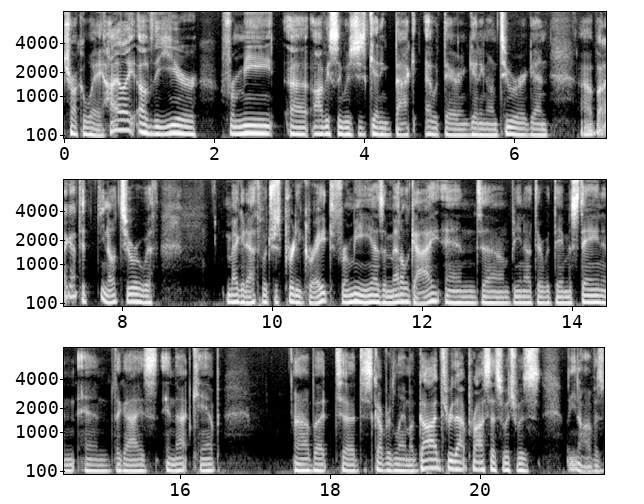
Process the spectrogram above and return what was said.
truck away. Highlight of the year for me, uh, obviously, was just getting back out there and getting on tour again. Uh, but I got to, you know, tour with Megadeth, which was pretty great for me as a metal guy, and um, being out there with Dave Mustaine and and the guys in that camp. Uh, but uh, discovered Lamb of God through that process, which was, you know, I was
